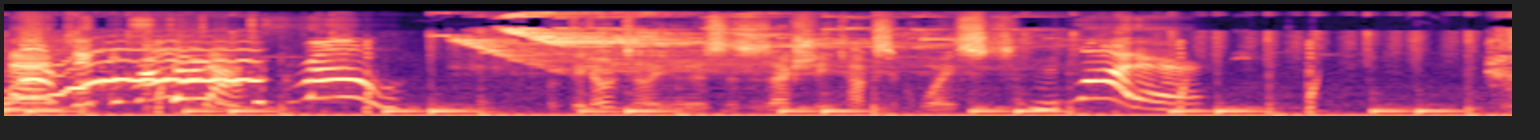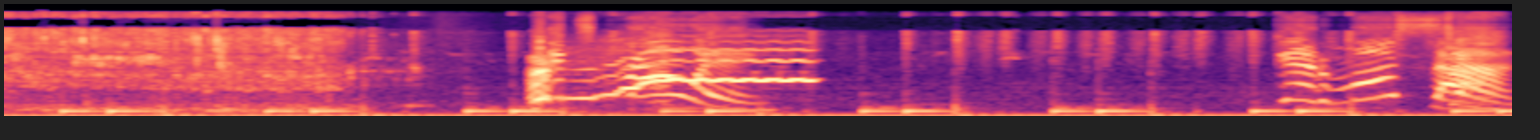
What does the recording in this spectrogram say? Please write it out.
Magic grow dust! Grow! What they don't tell you is this is actually toxic waste. Water! It's growing! ¡Qué hermosa!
